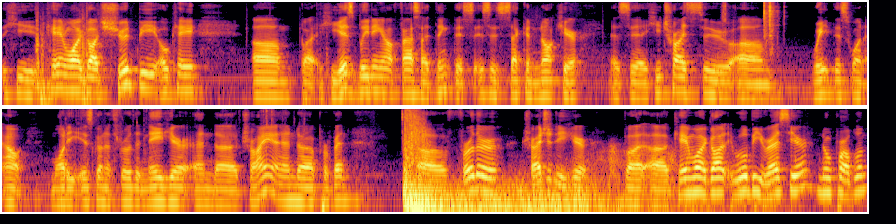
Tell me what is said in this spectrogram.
he KNY God should be okay um, but he is bleeding out fast. I think this is his second knock here as uh, he tries to um, wait this one out. Modi is going to throw the nade here and uh, try and uh, prevent uh, further tragedy here. But uh, KMY got it will be res here, no problem.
